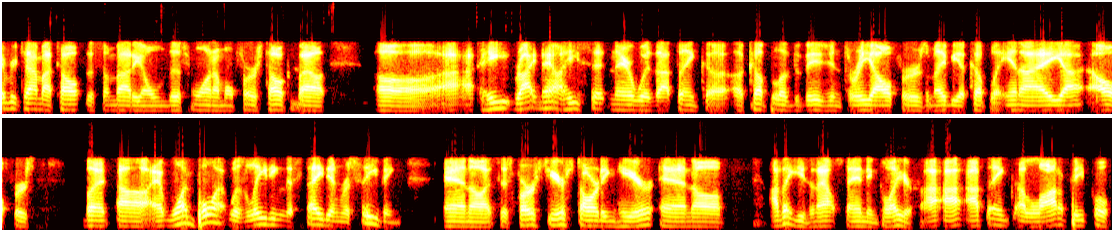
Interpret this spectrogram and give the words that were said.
every time I talk to somebody on this one, I'm gonna first talk about uh, he right now he's sitting there with I think uh, a couple of Division three offers, maybe a couple of NAIA offers, but uh, at one point was leading the state in receiving, and uh, it's his first year starting here, and uh, I think he's an outstanding player. I, I, I think a lot of people,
